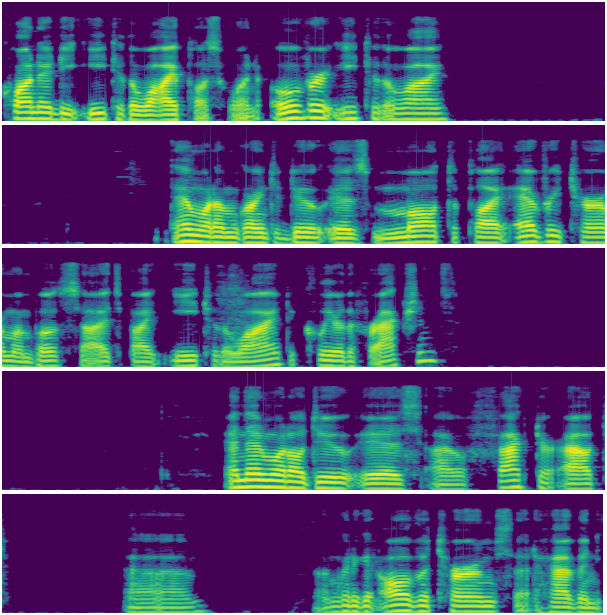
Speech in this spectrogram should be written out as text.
quantity e to the y plus 1 over e to the y, then what I'm going to do is multiply every term on both sides by e to the y to clear the fractions. And then what I'll do is I'll factor out, um, I'm going to get all the terms that have an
